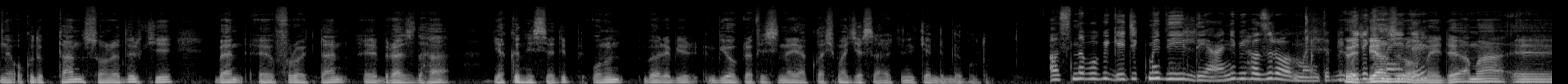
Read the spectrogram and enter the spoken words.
Ne okuduktan sonradır ki ben e, Freud'dan e, biraz daha yakın hissedip onun böyle bir biyografisine yaklaşma cesaretini kendimde buldum. Aslında bu bir gecikme değildi yani bir hazır olmaydı, bir evet bir birikmeydi. hazır olmaydı ama e,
